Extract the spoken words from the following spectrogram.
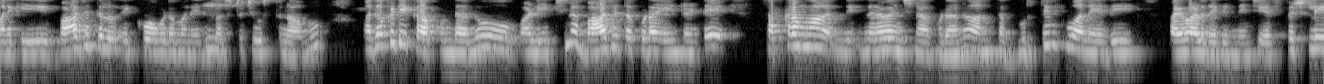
మనకి బాధ్యతలు ఎక్కువ అవ్వడం అనేది Hmm. ఫస్ట్ చూస్తున్నాము అదొకటి కాకుండాను వాళ్ళు ఇచ్చిన బాధ్యత కూడా ఏంటంటే సక్రమంగా నిర్వహించినా కూడాను అంత గుర్తింపు అనేది పై వాళ్ళ దగ్గర నుంచి ఎస్పెషలీ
